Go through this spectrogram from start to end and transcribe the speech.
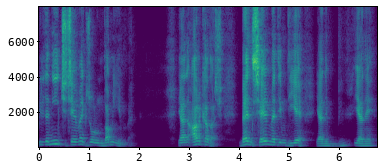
Bir de niçin sevmek zorunda mıyım ben? Yani arkadaş ben sevmedim diye yani yani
